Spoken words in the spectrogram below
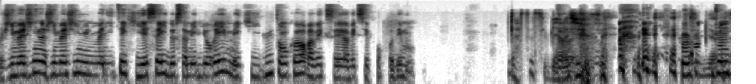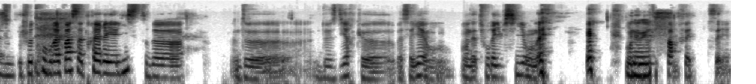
J'imagine, j'imagine une humanité qui essaye de s'améliorer, mais qui lutte encore avec ses, avec ses propres démons. Ah, ça, c'est bien Euh, résumé. Je ne trouverais pas ça très réaliste de, de, de se dire que bah, ça y est, on, on a tout réussi, on, a, on est Oui, devenu c'est- parfait. C'est,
